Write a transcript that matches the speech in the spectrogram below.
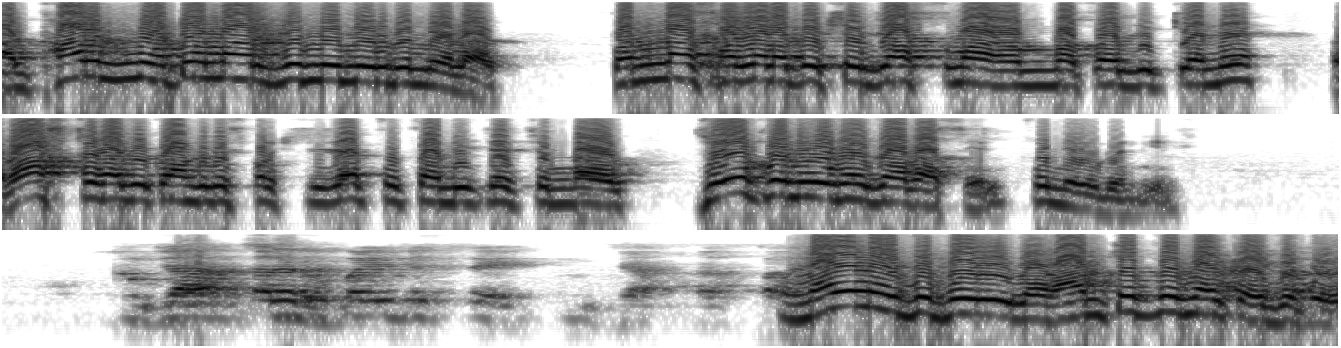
आणि फार मोठ्या मार्जिनने निवडून येणार. पन्नास हजारापेक्षा जास्त मताधिक्याने राष्ट्रवादी काँग्रेस पक्षाच्या तुतारीच्या चिन्हावर जो कोणी उमेदवार असेल तो निवडून येईल. नाही. नाही दिपळी आमच्यात तर नाही काय आले नाही.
